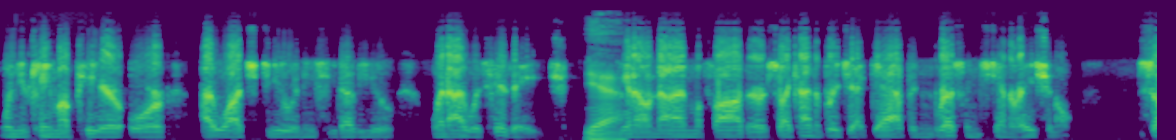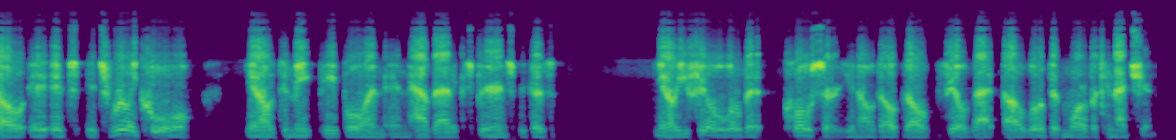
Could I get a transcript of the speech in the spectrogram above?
when you came up here, or I watched you in ECW when I was his age. Yeah. You know, now I'm a father, so I kind of bridge that gap. And wrestling's generational, so it, it's it's really cool, you know, to meet people and and have that experience because, you know, you feel a little bit closer. You know, they'll they'll feel that a little bit more of a connection.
